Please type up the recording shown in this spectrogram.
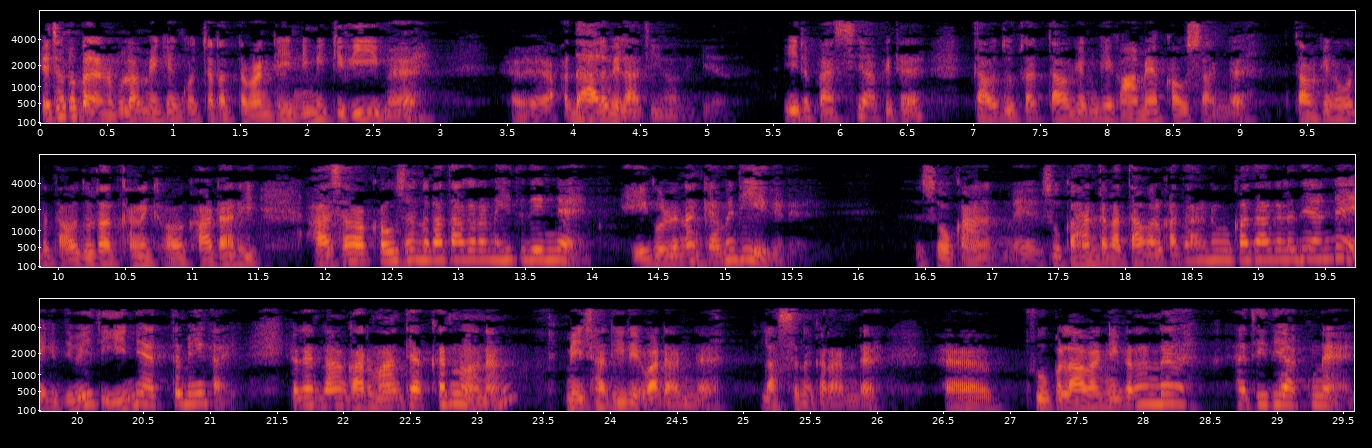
එතකොට බලන්න පුළුවන් මේකෙන් කොච්චරක් Tamante නිමිති වීම අදාළ වෙලා තියෙනවද කියලා. ඊට පස්සේ අපිට තවදුරටත් තව කෙනෙකුගේ කාමයක් අවසන්ද තව කෙනෙකුට තවදුරටත් කන කාට හරි ආශාවක් අවසන්ද කතා කරන්න හිත දෙන්නේ නැහැ. ඒගොල්ලෝ නම් කැමති ඒකට. සෝකාන් මේ සුඛාන්ත කතාවල් කතා කරනව කතා කරලා දෙයක් නැහැ. ඒක දිවේ තියෙන්නේ ඇත්ත මේකයි. ඒක නම් කර්මාන්තයක් කරනවා නම් මේ ශරීරේ වඩන්න, ලස්සන කරන්න, රූපලාවන්‍ය කරන්න ඇති දෙයක් නැහැ.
